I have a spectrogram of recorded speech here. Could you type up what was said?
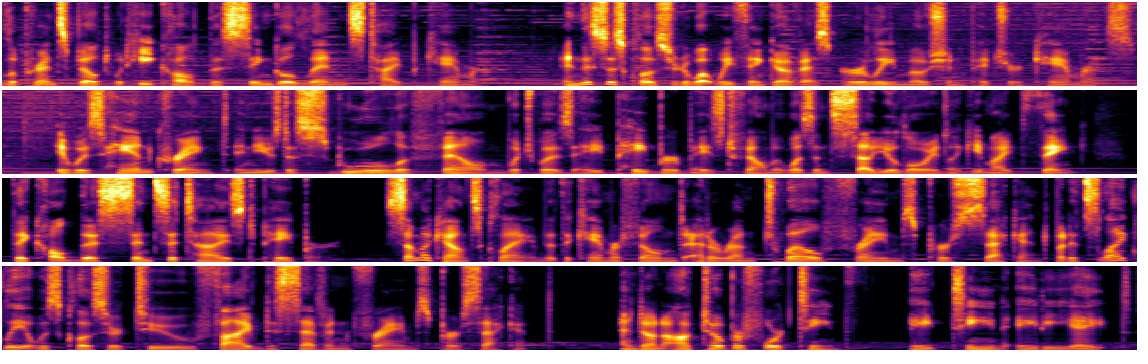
Le Prince built what he called the single lens type camera. And this is closer to what we think of as early motion picture cameras. It was hand cranked and used a spool of film, which was a paper based film. It wasn't celluloid like you might think. They called this sensitized paper. Some accounts claim that the camera filmed at around 12 frames per second, but it's likely it was closer to 5 to 7 frames per second. And on October 14th, 1888,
